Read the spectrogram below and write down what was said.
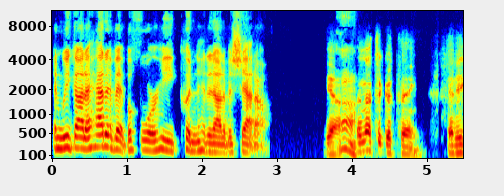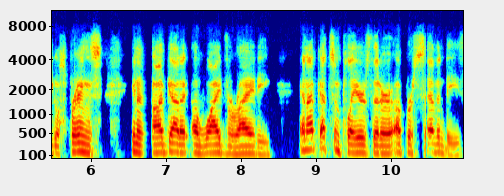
and we got ahead of it before he couldn't hit it out of his shadow. Yeah, and that's a good thing. At Eagle Springs, you know, I've got a, a wide variety, and I've got some players that are upper 70s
